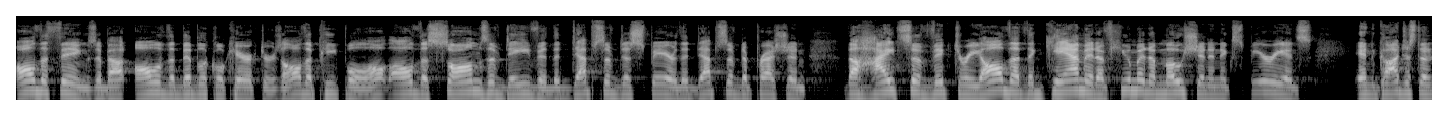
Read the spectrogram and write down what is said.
all the things about all of the biblical characters, all the people, all, all the Psalms of David, the depths of despair, the depths of depression, the heights of victory, all the, the gamut of human emotion and experience. And God just, uh,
